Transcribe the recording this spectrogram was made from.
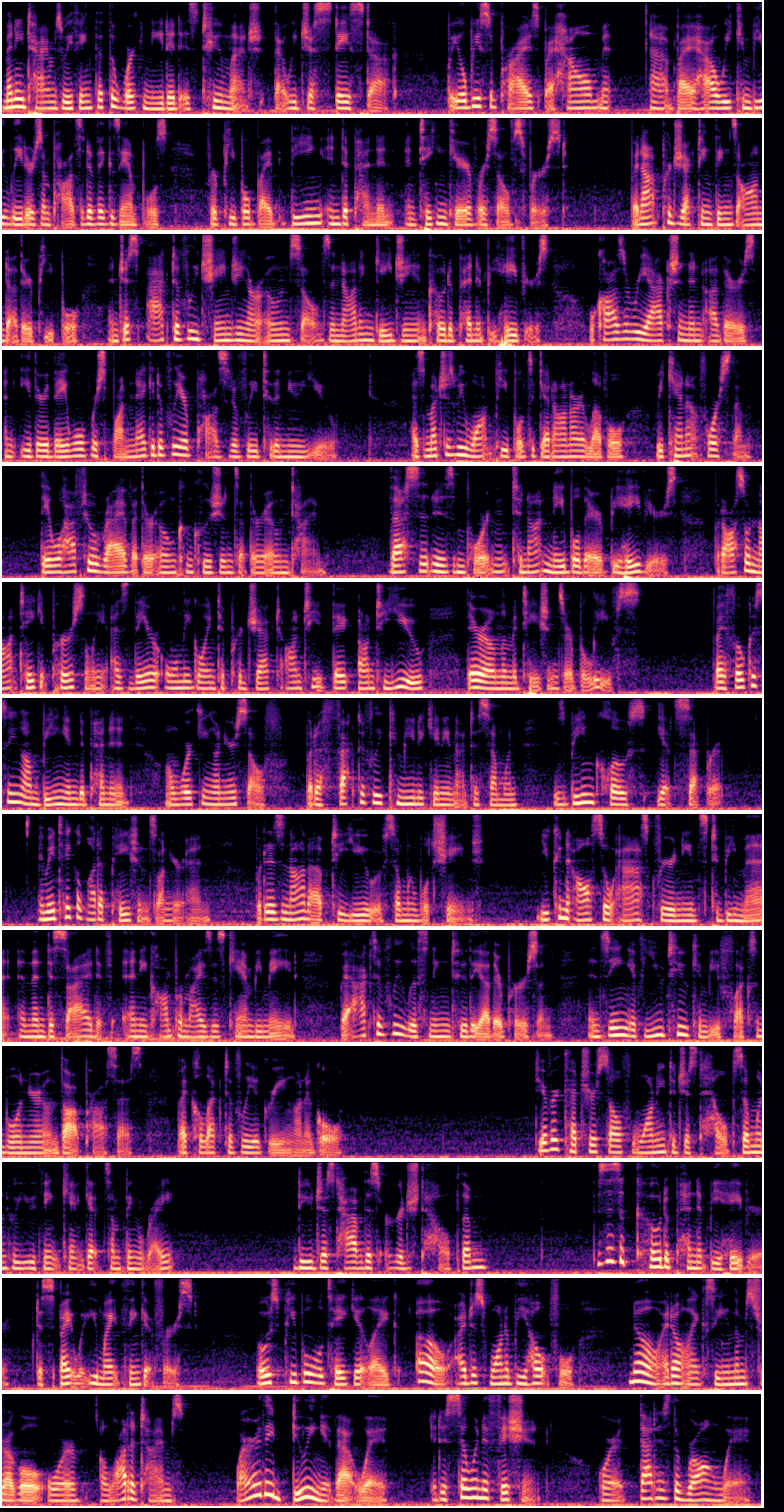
Many times we think that the work needed is too much, that we just stay stuck, but you'll be surprised by how uh, by how we can be leaders and positive examples for people by being independent and taking care of ourselves first, by not projecting things onto other people and just actively changing our own selves and not engaging in codependent behaviors will cause a reaction in others, and either they will respond negatively or positively to the new you. As much as we want people to get on our level, we cannot force them. They will have to arrive at their own conclusions at their own time. Thus, it is important to not enable their behaviors, but also not take it personally, as they are only going to project onto, they, onto you their own limitations or beliefs. By focusing on being independent, on working on yourself, but effectively communicating that to someone is being close yet separate. It may take a lot of patience on your end, but it is not up to you if someone will change. You can also ask for your needs to be met and then decide if any compromises can be made by actively listening to the other person and seeing if you too can be flexible in your own thought process by collectively agreeing on a goal. Do you ever catch yourself wanting to just help someone who you think can't get something right? Do you just have this urge to help them? This is a codependent behavior, despite what you might think at first. Most people will take it like, oh, I just want to be helpful. No, I don't like seeing them struggle, or a lot of times, why are they doing it that way? It is so inefficient, or that is the wrong way.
